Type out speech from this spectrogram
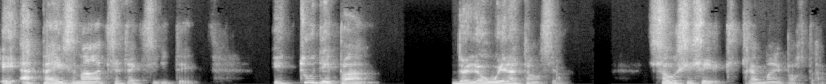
et apaisement de cette activité. Et tout dépend de là où est l'attention. Ça aussi, c'est extrêmement important.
